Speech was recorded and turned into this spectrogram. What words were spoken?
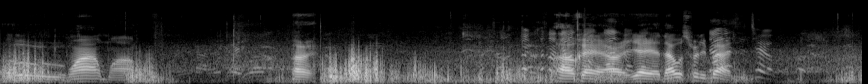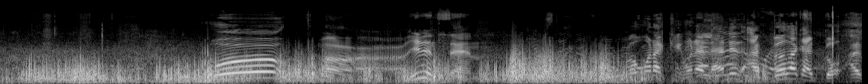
Oh, wah, wah. All right. Okay, all right. Yeah, yeah. That was pretty bad. Whoa! Ah, you didn't stand. Bro, when I came, when I landed, I felt like I I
